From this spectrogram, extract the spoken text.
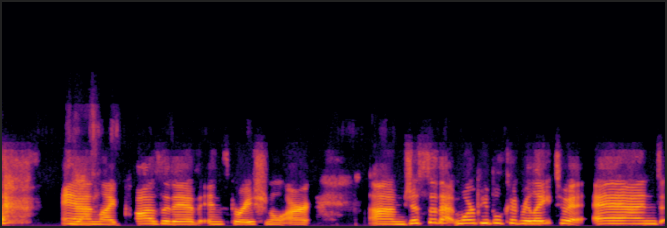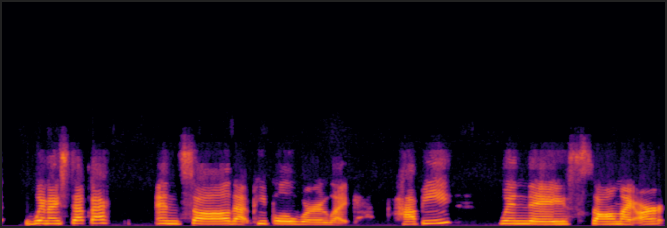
and like positive, inspirational art, um, just so that more people could relate to it. And when I stepped back and saw that people were like happy when they saw my art,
